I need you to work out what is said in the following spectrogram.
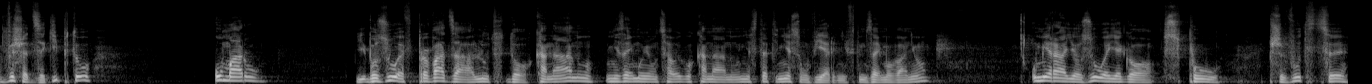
wyszedł z Egiptu, umarł, Jozue wprowadza lud do Kanaanu, nie zajmują całego Kanaanu, niestety nie są wierni w tym zajmowaniu. Umiera Jozue, jego współprzywódcy,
